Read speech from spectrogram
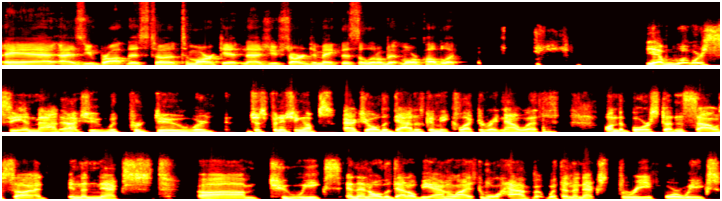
and as you've brought this to, to market and as you've started to make this a little bit more public? Yeah, what we're seeing, Matt, actually with Purdue, we're just finishing up. Actually, all the data is going to be collected right now with on the boar stud and sow side in the next um, two weeks, and then all the data will be analyzed, and we'll have it within the next three, four weeks.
